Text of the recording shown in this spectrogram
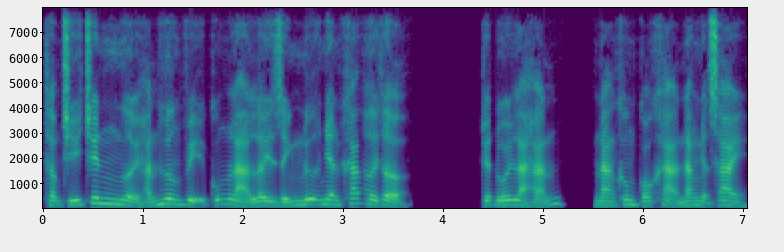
thậm chí trên người hắn hương vị cũng là lây dính nữ nhân khác hơi thở. Tuyệt đối là hắn, nàng không có khả năng nhận sai.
